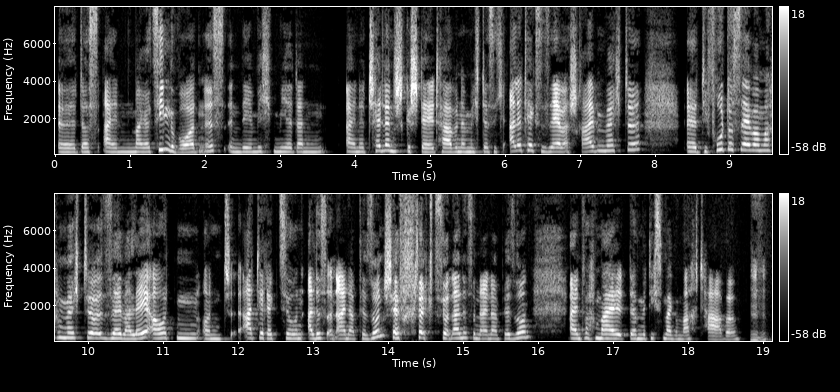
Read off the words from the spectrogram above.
äh, das ein Magazin geworden ist, in dem ich mir dann eine Challenge gestellt habe, nämlich dass ich alle Texte selber schreiben möchte, äh, die Fotos selber machen möchte, selber layouten und Artdirektion, alles an einer Person, Chefredaktion, alles in einer Person, einfach mal, damit ich es mal gemacht habe. Mhm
